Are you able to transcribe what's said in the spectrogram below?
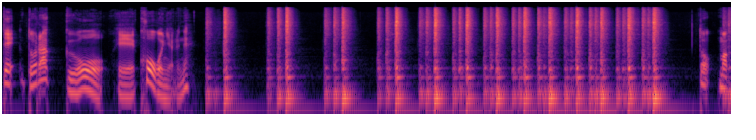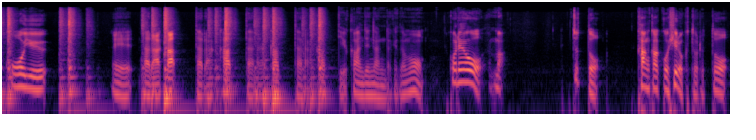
で、ドラッグを、えー、交互にやるね。と、まあ、こういう、えー、たらか、たらか、たらか、たらかっていう感じになるんだけども、これを、まあ、ちょっと間隔を広く取ると、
